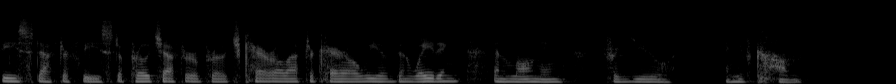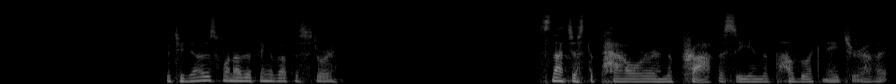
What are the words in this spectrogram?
feast after feast, approach after approach, carol after carol, we have been waiting and longing for you, and you've come. But you notice one other thing about this story? It's not just the power and the prophecy and the public nature of it.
